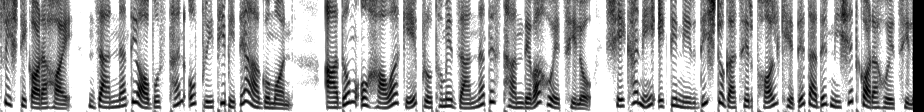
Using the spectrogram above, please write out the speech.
সৃষ্টি করা হয়। জান্নাতে অবস্থান ও পৃথিবীতে আগমন। আদম ও হাওয়াকে প্রথমে জান্নাতে স্থান দেওয়া হয়েছিল। সেখানে একটি নির্দিষ্ট গাছের ফল খেতে তাদের নিষেধ করা হয়েছিল।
